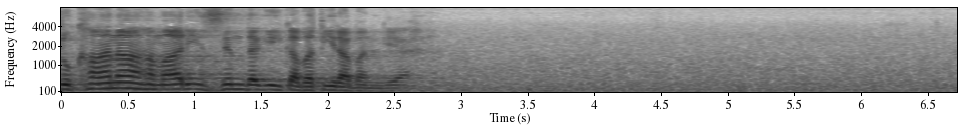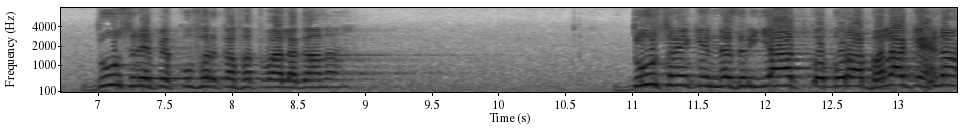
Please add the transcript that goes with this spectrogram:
دکھانا ہماری زندگی کا وتیرا بن گیا ہے۔ دوسرے پہ کفر کا فتوا لگانا، دوسرے کے نظریات کو برا بھلا کہنا،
